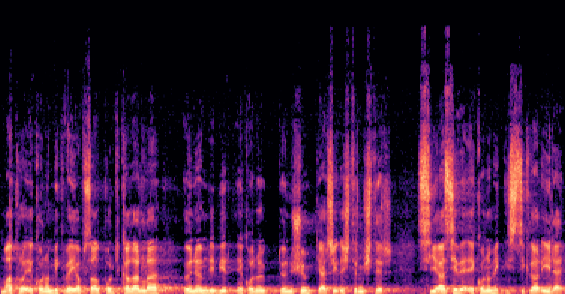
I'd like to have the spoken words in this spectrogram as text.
makroekonomik ve yapısal politikalarla önemli bir ekonomik dönüşüm gerçekleştirmiştir. Siyasi ve ekonomik istikrar ile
